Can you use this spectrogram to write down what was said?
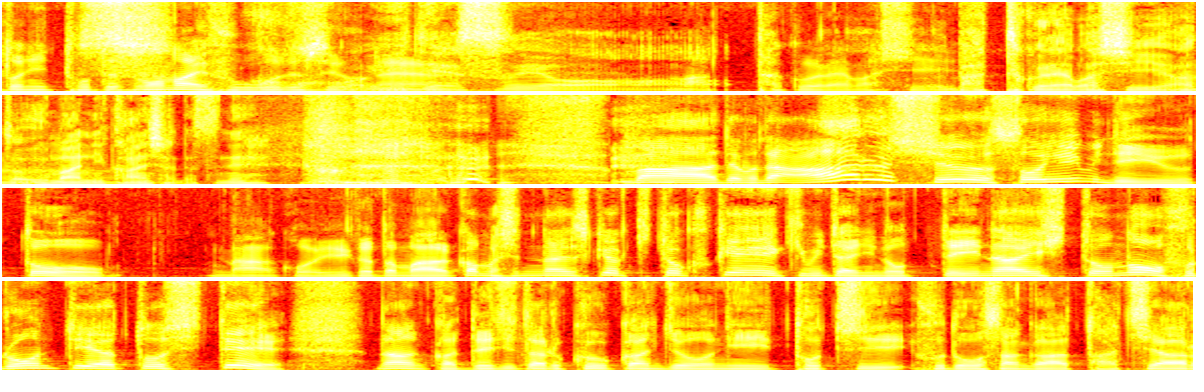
当にとてつもない富豪ですよね。ですよ、全く羨ましい。全く羨ましいあと馬に感謝ですね、まあでもな、ある種、そういう意味で言うと、まあこういう言い方もあるかもしれないですけど、既得権益みたいに乗っていない人のフロンティアとして、なんかデジタル空間上に土地、不動産が立ち現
